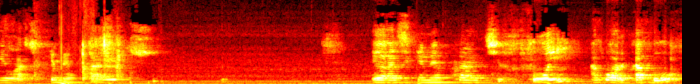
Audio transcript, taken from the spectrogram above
Eu acho que a minha parte. Eu acho que a minha parte foi. Agora acabou.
